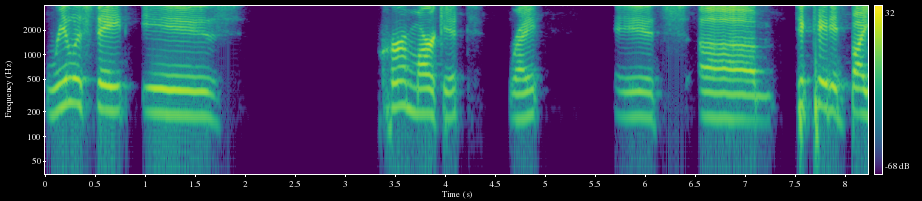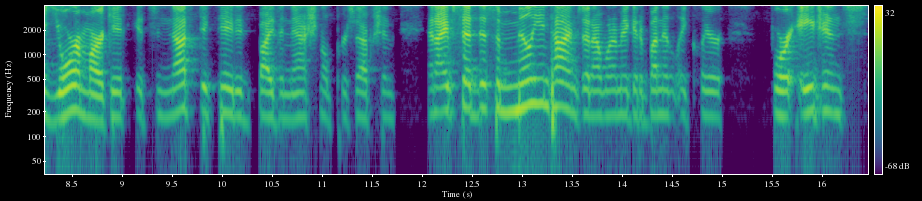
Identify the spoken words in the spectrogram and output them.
Real estate is per market, right? It's um, dictated by your market. It's not dictated by the national perception. And I've said this a million times, and I want to make it abundantly clear for agents,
